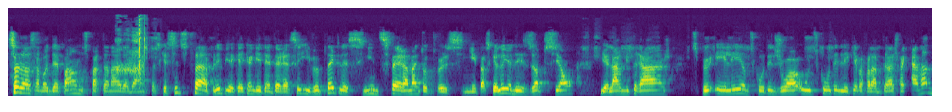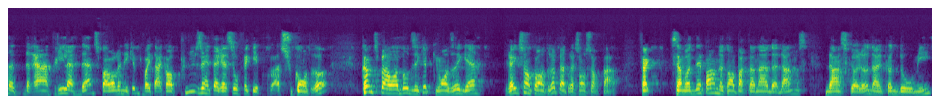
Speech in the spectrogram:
Ça, là, ça va dépendre du partenaire de danse. Parce que si tu te fais appeler et il y a quelqu'un qui est intéressé, il veut peut-être le signer différemment que toi, tu veux le signer. Parce que là, il y a des options. Il y a l'arbitrage, tu peux élire du côté du joueur ou du côté de l'équipe à faire l'arbitrage. Avant de, rentrer là-dedans, tu peux avoir une équipe qui va être encore plus intéressée au fait qu'il est sous contrat. Comme tu peux avoir d'autres équipes qui vont dire, gars, règle son contrat, puis après ça, on se reparle. Fait ça va dépendre de ton partenaire de danse dans ce cas-là, dans le cas de Domi.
